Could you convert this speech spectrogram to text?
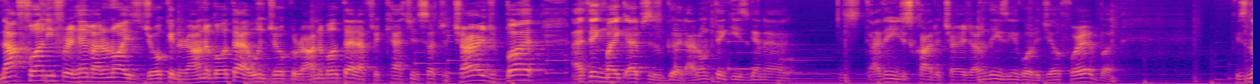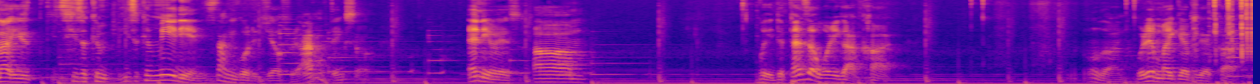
Not funny for him. I don't know why he's joking around about that. I wouldn't joke around about that after catching such a charge, but I think Mike Epps is good. I don't think he's gonna. I think he just caught a charge. I don't think he's gonna go to jail for it, but he's not. He's he's a com- he's a comedian. He's not gonna go to jail for it. I don't think so. Anyways, um, wait. Depends on where he got caught. Hold on. Where did Mike Epps get caught?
